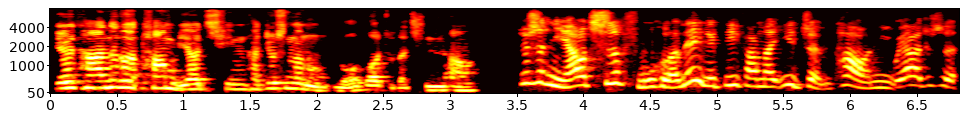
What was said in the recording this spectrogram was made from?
因为它那个汤比较清，它就是那种萝卜煮的清汤。就是你要吃符合那个地方的一整套，你不要就是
